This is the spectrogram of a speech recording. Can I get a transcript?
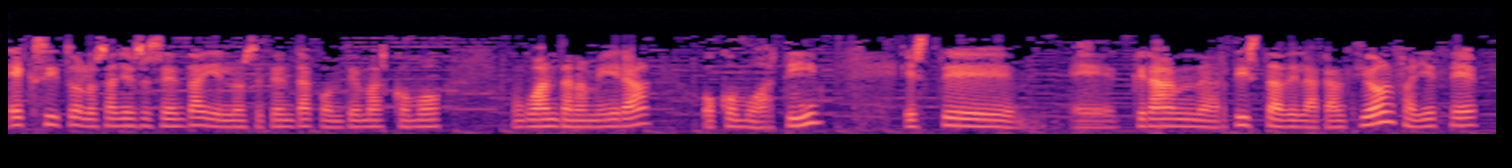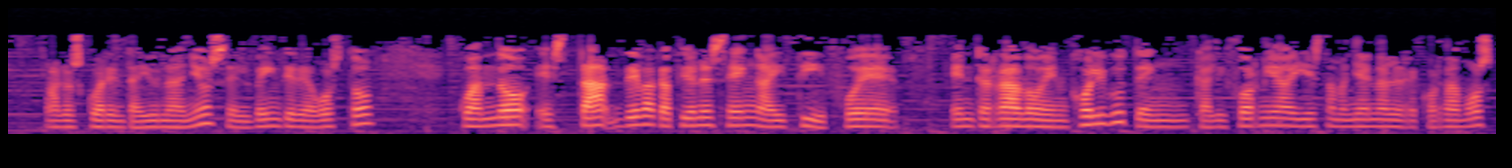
éxito en los años 60 y en los 70 con temas como Guantanamera o como A ti. Este eh, gran artista de la canción fallece a los 41 años, el 20 de agosto, cuando está de vacaciones en Haití. Fue enterrado en Hollywood, en California, y esta mañana le recordamos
